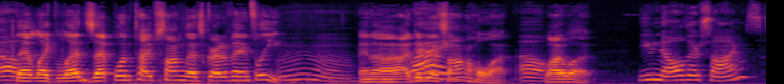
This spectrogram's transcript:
oh. that like Led Zeppelin type song. That's Greta Van Fleet, and uh, I dig that song a whole lot. Oh. Why what? you know their songs?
